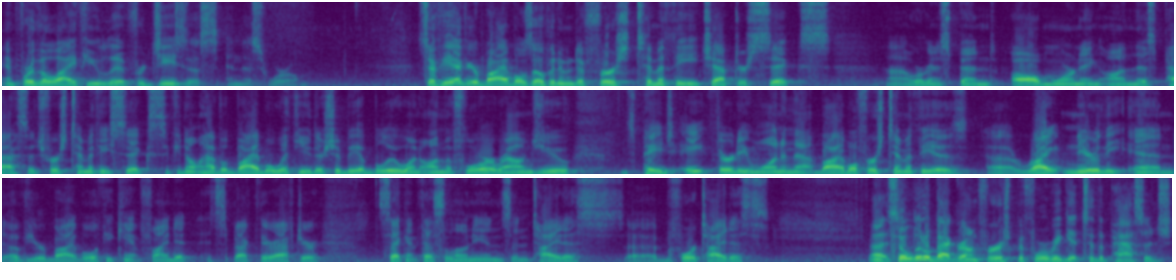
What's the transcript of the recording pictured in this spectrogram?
and for the life you live for Jesus in this world. So if you have your Bibles, open them to 1 Timothy chapter 6. Uh, we're going to spend all morning on this passage, 1 Timothy 6. If you don't have a Bible with you, there should be a blue one on the floor around you. It's page 831 in that Bible. 1 Timothy is uh, right near the end of your Bible. If you can't find it, it's back there after 2 Thessalonians and Titus, uh, before Titus. Uh, so, a little background first before we get to the passage.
